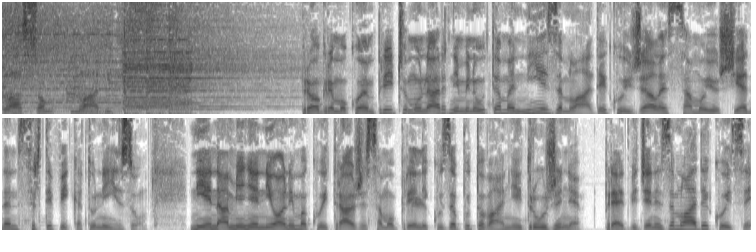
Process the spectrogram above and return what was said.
Glasom mladih. Program o kojem pričamo u narednim minutama nije za mlade koji žele samo još jedan sertifikat u nizu. Nije namjenjen ni onima koji traže samo priliku za putovanje i druženje predviđene za mlade koji se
